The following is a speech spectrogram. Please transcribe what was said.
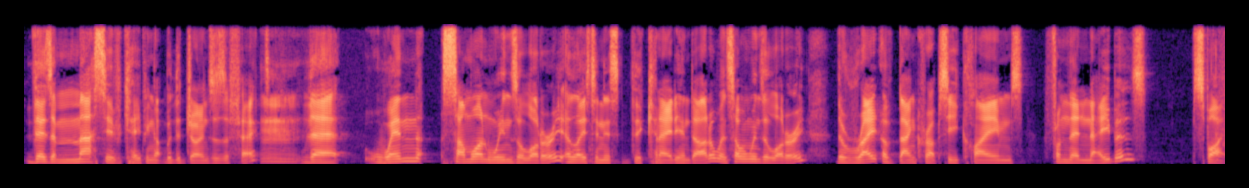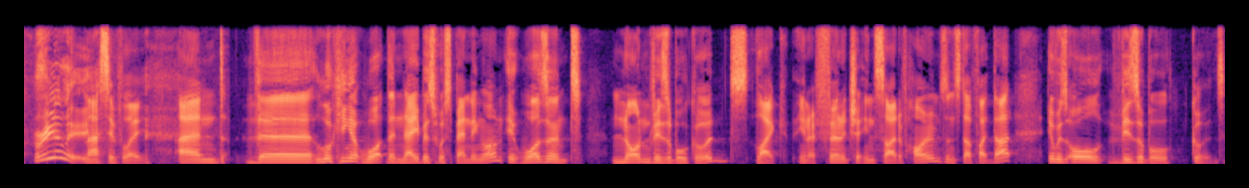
There's a massive keeping up with the Joneses effect that when someone wins a lottery, at least in this the Canadian data, when someone wins a lottery, the rate of bankruptcy claims from their neighbors spikes Really? massively. And the looking at what the neighbors were spending on, it wasn't non-visible goods like you know furniture inside of homes and stuff like that. It was all visible goods,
